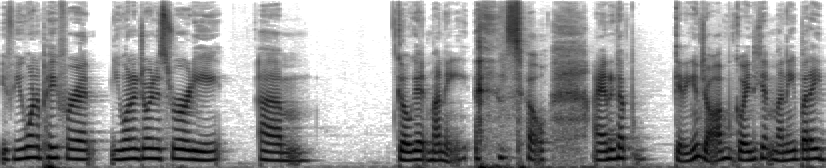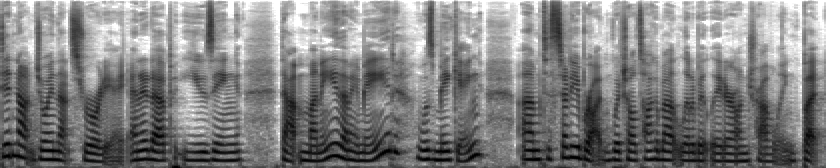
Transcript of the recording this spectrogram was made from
If you want to pay for it, you want to join a sorority, um, go get money. so I ended up getting a job, going to get money, but I did not join that sorority. I ended up using that money that I made, was making, um, to study abroad, which I'll talk about a little bit later on traveling. But,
